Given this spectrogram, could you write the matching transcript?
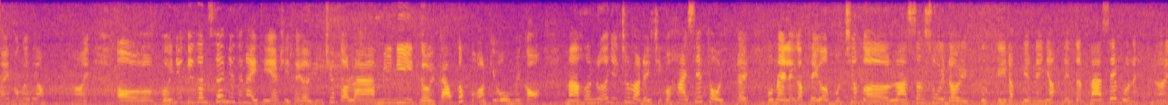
Đấy mọi người thấy không? Đấy. Ờ, với những cái gân xếp như thế này thì em chỉ thấy ở những chiếc loa mini đời cao cấp của Onkyo mới có. Mà hơn nữa những chiếc loa đấy chỉ có hai xếp thôi. Đây hôm nay lại gặp thấy ở một chiếc uh, loa Sansui đời cực kỳ đặc biệt này nhá. Đến tận 3 xếp luôn này. Đấy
